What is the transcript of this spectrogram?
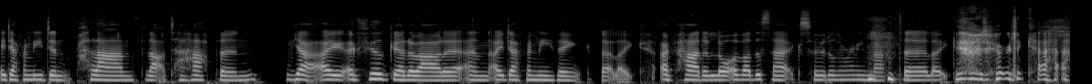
I definitely didn't plan for that to happen. Yeah, I, I feel good about it and I definitely think that like I've had a lot of other sex, so it doesn't really matter. like I don't really care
